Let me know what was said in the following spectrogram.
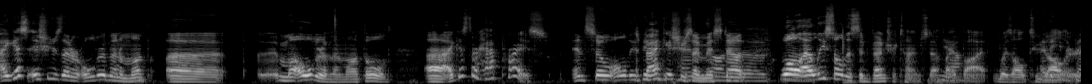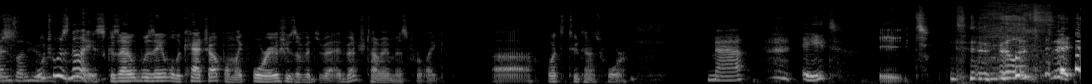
I guess issues that are older than a month, uh, older than a month old, uh, I guess they're half price. And so all these back issues I missed out. the- well, the- at least all this Adventure Time stuff I bought was all two dollars, depends on who- which was nice because I was able to catch up on like four issues of Adventure Time I missed for like, uh, what's two times four? math. Eight. Eight. Bill, it's six.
